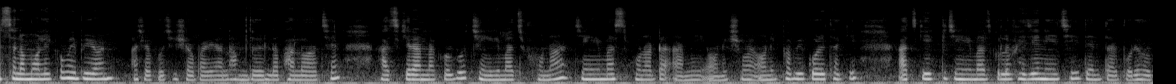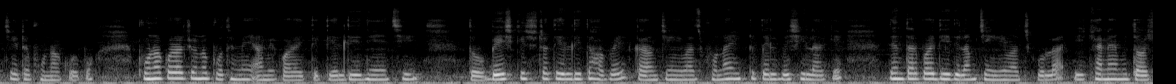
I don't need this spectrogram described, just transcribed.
আসসালামু আলাইকুম এভরিওয়ান, আশা করছি সবাই আলহামদুলিল্লাহ ভালো আছেন। আজকে রান্না করব চিংড়ি মাছ ভুনা। চিংড়ি মাছ ভুনাটা আমি অনেক সময় অনেকভাবেই করে থাকি। আজকে একটু চিংড়ি মাছগুলো ভেজে নিয়েছি, দেন তারপরে হচ্ছে এটা ভুনা করব। ভুনা করার জন্য প্রথমে আমি কড়াইতে তেল দিয়ে নিয়েছি। তো বেশ কিছুটা তেল দিতে হবে, কারণ চিংড়ি মাছ ভুনা একটু তেল বেশি লাগে। দেন তারপরে দিয়ে দিলাম চিংড়ি মাছগুলো। এখানে আমি দশ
